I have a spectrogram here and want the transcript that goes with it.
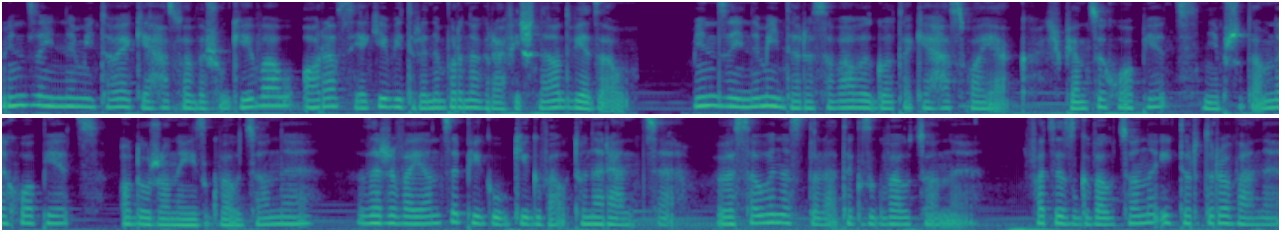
Między innymi to, jakie hasła wyszukiwał oraz jakie witryny pornograficzne odwiedzał. Między innymi interesowały go takie hasła jak śpiący chłopiec, nieprzytomny chłopiec, odurzony i zgwałcony, zażywający pigułki gwałtu na randce, wesoły nastolatek zgwałcony, facet zgwałcony i torturowany,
